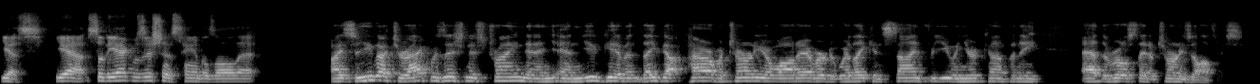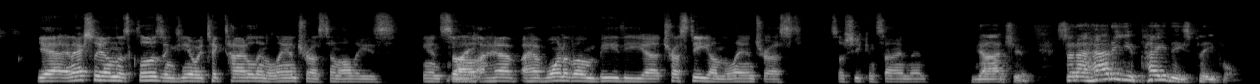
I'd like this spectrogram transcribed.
Yes. Yeah. So the acquisitionist handles all that. All right. So you got your acquisitionist trained and and you've given they've got power of attorney or whatever to where they can sign for you and your company at the real estate attorney's office. Yeah, and actually on those closings, you know, we take title in a land trust on all these, and so Right. I have I have one of them be the uh, trustee on the land trust, so she can sign then. Got you. So now, how do you pay these people?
